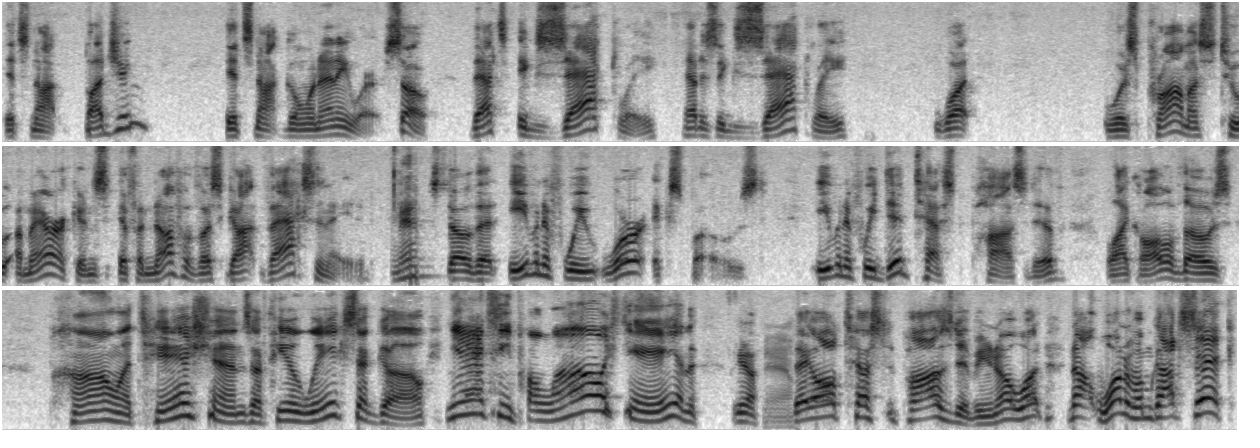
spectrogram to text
It's not budging, it's not going anywhere. So that's exactly that is exactly what was promised to Americans if enough of us got vaccinated. Yeah. So that even if we were exposed, even if we did test positive, like all of those politicians a few weeks ago, Nancy Pelosi, and you know yeah. they all tested positive. And you know what? Not one of them got sick.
